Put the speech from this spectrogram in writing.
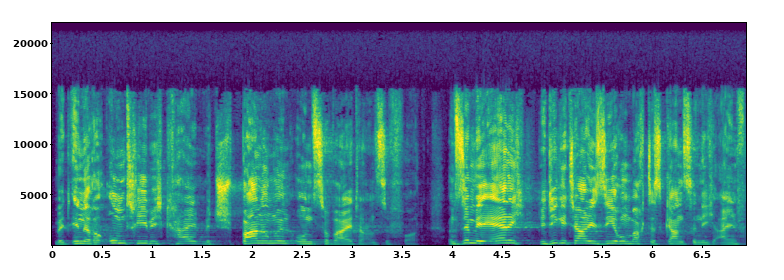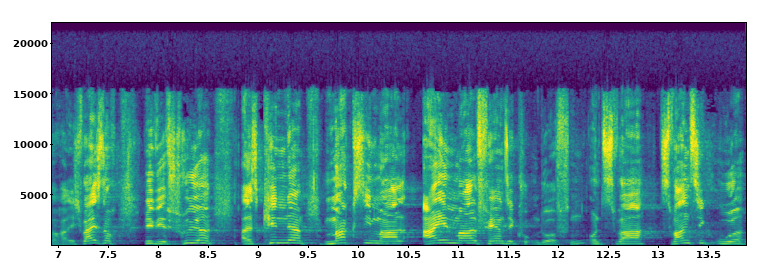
mit innerer Umtriebigkeit, mit Spannungen und so weiter und so fort. Und sind wir ehrlich, die Digitalisierung macht das Ganze nicht einfacher. Ich weiß noch, wie wir früher als Kinder maximal einmal Fernsehen gucken durften, und zwar 20 Uhr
